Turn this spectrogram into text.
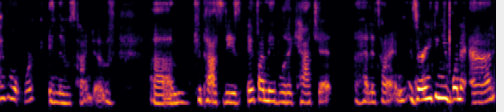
I won't work in those kind of um, capacities if I'm able to catch it ahead of time. Is there anything you want to add?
